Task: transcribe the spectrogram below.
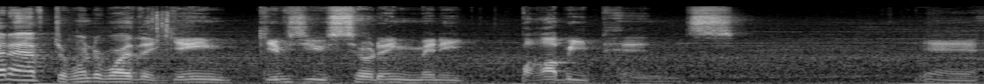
Kind of have to wonder why the game gives you so dang many bobby pins. Yeah.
